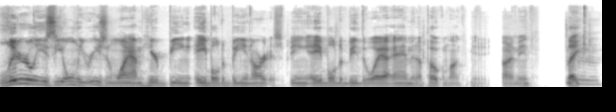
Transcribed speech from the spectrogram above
literally is the only reason why I'm here, being able to be an artist, being able to be the way I am in a Pokemon community. You know what I mean? Like Mhm.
